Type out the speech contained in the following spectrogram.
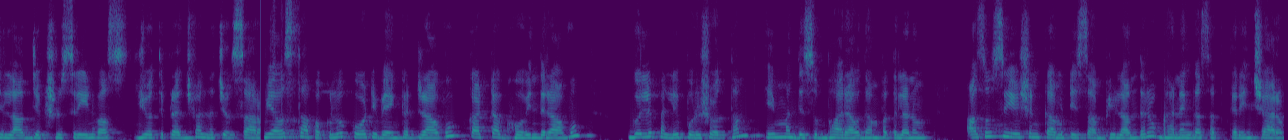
జిల్లా అధ్యక్షులు శ్రీనివాస్ జ్యోతి ప్రజ్వలన చేశారు. వ్యవస్థాపకులు కోటి వెంకట్రావు కట్ట గోవిందరావు గొల్లిపల్లి పురుషోత్తం ఇమ్మంది సుబ్బారావు దంపతులను అసోసియేషన్ కమిటీ సభ్యులందరూ ఘనంగా సత్కరించారు.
